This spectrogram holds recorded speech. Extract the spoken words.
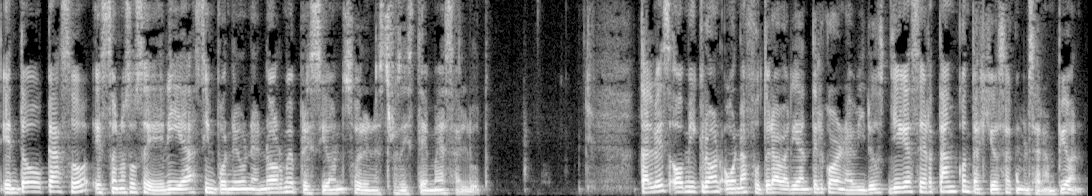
En todo caso, esto no sucedería sin poner una enorme presión sobre nuestro sistema de salud. Tal vez Omicron o una futura variante del coronavirus llegue a ser tan contagiosa como el sarampión.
